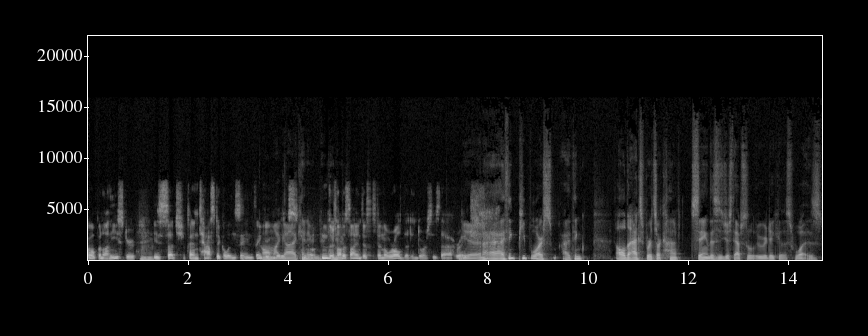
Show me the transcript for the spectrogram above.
open on Easter mm-hmm. is such fantastical, insane thinking. Oh my god, I can't you know, even. There's not a scientist in the world that endorses that, right? Yeah, and I, I think people are. I think all the experts are kind of saying this is just absolutely ridiculous. What is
